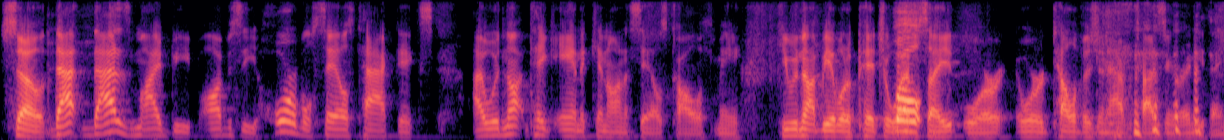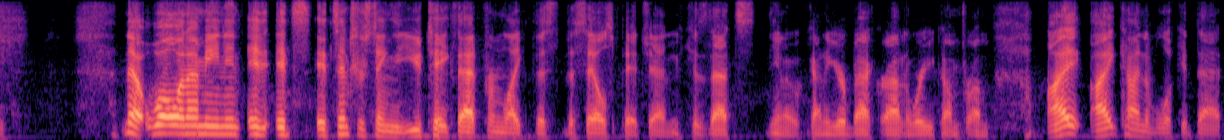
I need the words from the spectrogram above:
So that that is my beef. Obviously, horrible sales tactics. I would not take Anakin on a sales call with me. He would not be able to pitch a well, website or or television advertising or anything. No, well, and I mean, it, it's it's interesting that you take that from like the the sales pitch end because that's you know kind of your background and where you come from. I I kind of look at that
